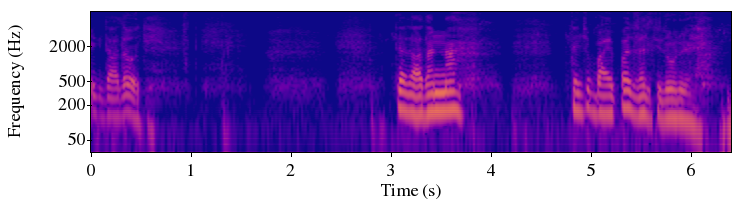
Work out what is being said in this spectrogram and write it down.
एक दादा होते. त्या दादांना त्यांची बायपास झाली ती दोन वेळा.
